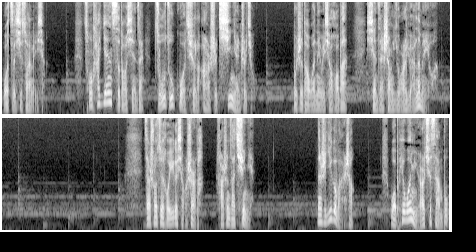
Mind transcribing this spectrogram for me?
我仔细算了一下，从他淹死到现在，足足过去了二十七年之久。不知道我那位小伙伴现在上幼儿园了没有啊？再说最后一个小事吧，发生在去年。那是一个晚上，我陪我女儿去散步，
